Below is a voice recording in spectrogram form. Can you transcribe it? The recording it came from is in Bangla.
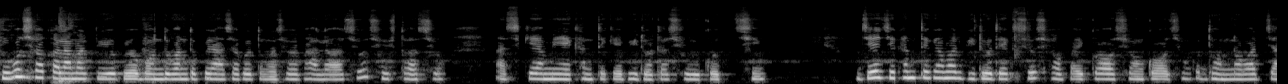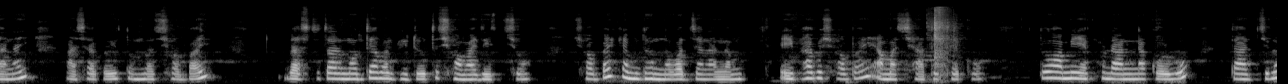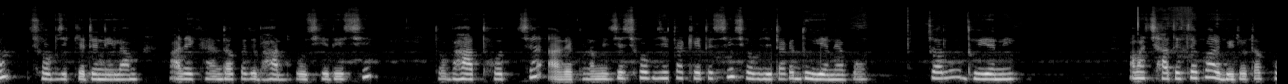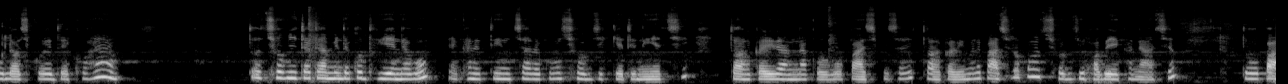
শুভ সকাল, আমার প্রিয় প্রিয় বন্ধু বান্ধবের আশা করি তোমরা সবাই ভালো আছো, সুস্থ আছো। আজকে আমি এখান থেকে ভিডিওটা শুরু করছি। যে যেখান থেকে আমার ভিডিও দেখছ, সবাইকে অসংখ্য অসংখ্য ধন্যবাদ জানাই। আশা করি তোমরা সবাই ব্যস্ততার মধ্যে আমার ভিডিওতে সময় দিচ্ছ। সবাইকে আমি ধন্যবাদ জানালাম। এইভাবে সবাই আমার সাথে থেকো। তো আমি এখন রান্না করব, তার জন্য সবজি কেটে নিলাম। আর এখানে দেখো যে ভাত বসিয়ে দিয়েছি। তো ভাত হচ্ছে, আর এখন আমি যে সবজিটা কেটেছি, সবজিটাকে ধুয়ে নেব। চলো ধুয়ে নিই আমার ছাতে থেকো আর ভিডিওটা ফুল অজ করে দেখো হ্যাঁ? তো সবজিটাকে আমি দেখো ধুয়ে নেব। এখানে তিন, চার রকমের সবজি কেটে নিয়েছি। তরকারি রান্না করব, পাঁচ পিসারি তরকারি। মানে পাঁচ রকমের সবজি হবে এখানে আছে। তো পা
